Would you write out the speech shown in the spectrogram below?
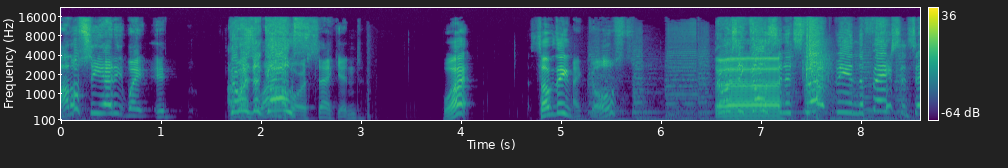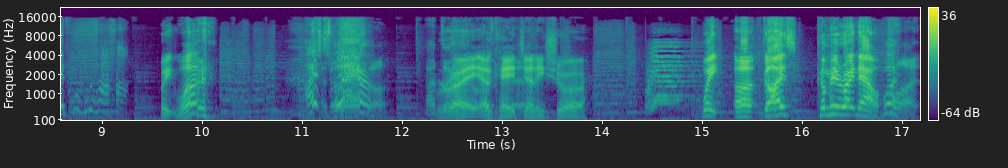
I don't see any. Wait, it. There went was a blind For a second. What? Something? A ghost? There was a ghost Uh, and it slapped me in the face and said, "Hoo, ha, ha." Wait, what? I I swear! I right, okay, man. Jelly, sure. Wait, uh, guys, come here right now. What? What?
